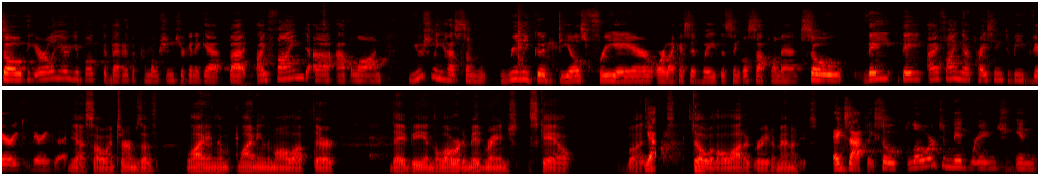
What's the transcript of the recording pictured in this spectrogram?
So the earlier you book, the better the promotions you're going to get. But I find uh, Avalon usually has some really good deals, free air, or like I said, waive the single supplement. So they they I find their pricing to be very very good. Yeah. So in terms of lining them lining them all up, they're they be in the lower to mid range scale, but yeah. still with a lot of great amenities. Exactly. So lower to mid range in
